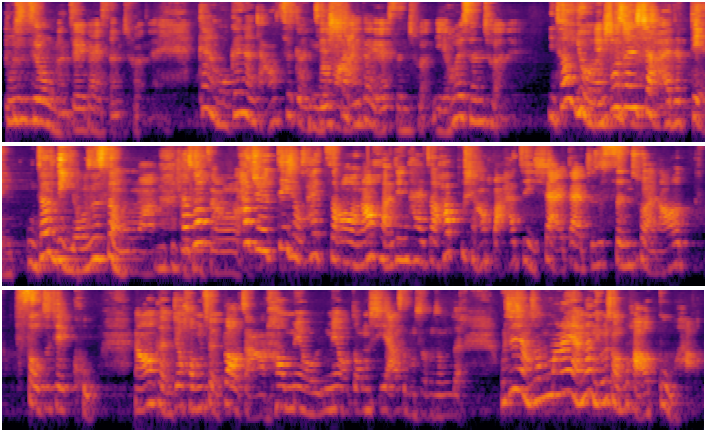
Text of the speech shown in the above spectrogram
不是只有我们这一代生存哎、欸。干，我跟你讲，讲到这个，你的下一代也在生存，也会生存哎、欸。你知道有人不生小孩的点，你知道理由是什么吗？他说他觉得地球太糟了，然后环境太糟，他不想要把他自己下一代就是生出来，然后。受这些苦，然后可能就洪水暴涨，然后没有没有东西啊，什么什么什么的。我就想说，妈呀，那你为什么不好好顾好？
